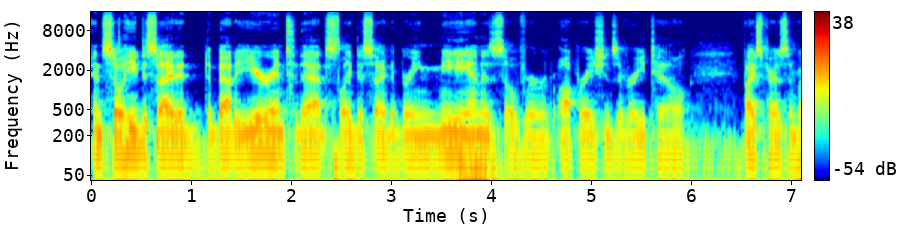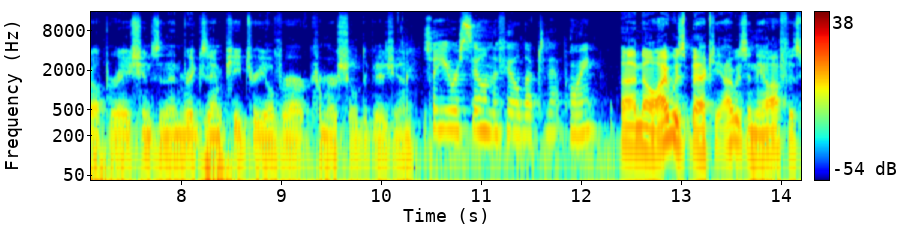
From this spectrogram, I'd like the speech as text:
and so he decided about a year into that, Slade decided to bring me in as over operations of retail, vice president of operations, and then Rick Zampedri over our commercial division. So you were still in the field up to that point? Uh, no, I was back. I was in the office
